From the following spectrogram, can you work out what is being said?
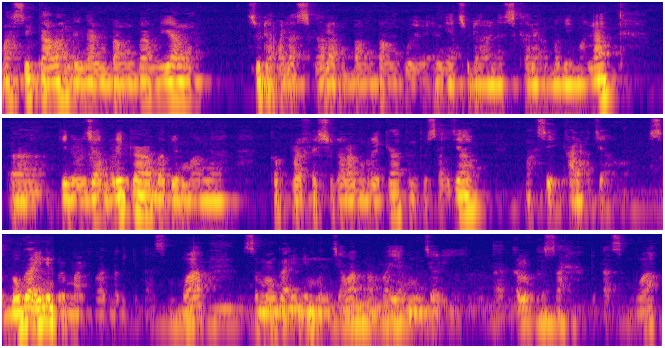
masih kalah dengan bank-bank yang sudah ada sekarang, bank-bank BUMN yang sudah ada sekarang. Bagaimana eh, kinerja mereka, bagaimana keprofesionalan mereka tentu saja masih kalah jauh. Semoga ini bermanfaat bagi kita semua. Semoga ini menjawab apa yang menjadi uh, keluh kesah kita semua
